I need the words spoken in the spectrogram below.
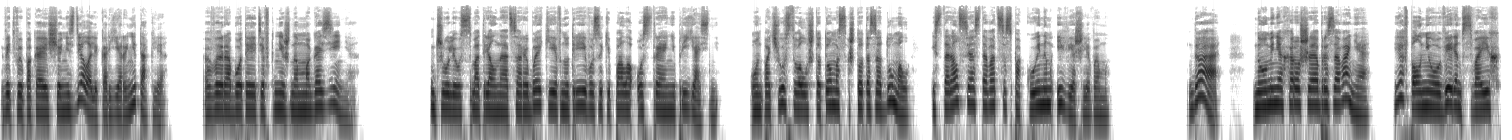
Ведь вы пока еще не сделали карьеры, не так ли? Вы работаете в книжном магазине». Джулиус смотрел на отца Ребекки, и внутри его закипала острая неприязнь. Он почувствовал, что Томас что-то задумал и старался оставаться спокойным и вежливым. «Да, но у меня хорошее образование. Я вполне уверен в своих...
